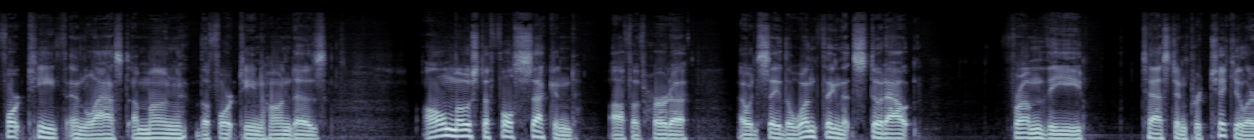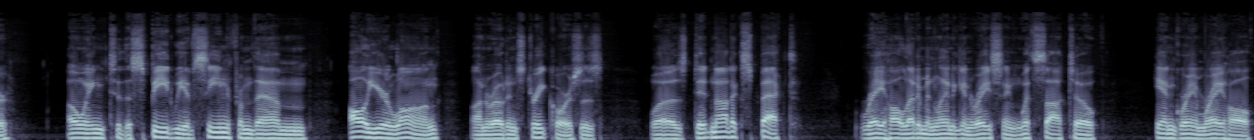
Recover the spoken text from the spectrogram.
14th and last among the 14 Hondas. Almost a full second off of Herta. I would say the one thing that stood out from the test in particular, owing to the speed we have seen from them all year long on road and street courses, was did not expect Rahal Letterman Lanigan Racing with Sato and Graham Rahal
